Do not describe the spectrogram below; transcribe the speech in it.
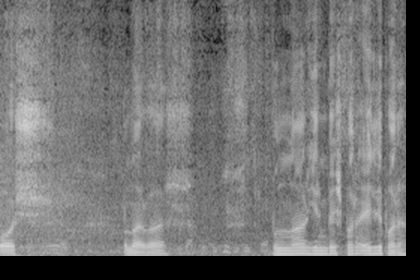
Boş. Bunlar var. Bunlar 25 para, 50 para.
